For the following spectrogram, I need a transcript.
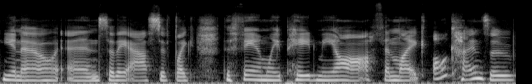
you know, and so they asked if like the family paid me off and like all kinds of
